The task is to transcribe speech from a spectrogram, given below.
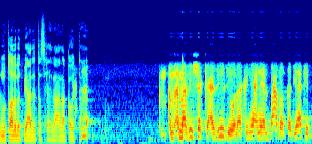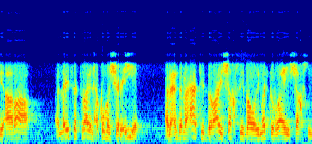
المطالبة بإعادة تصحيح العلاقة والتحالف ما في شك عزيزي ولكن يعني البعض قد يأتي بآراء ليست رأي الحكومة الشرعية. أنا عندما آتي برأي شخصي فهو يمثل رأيي الشخصي.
